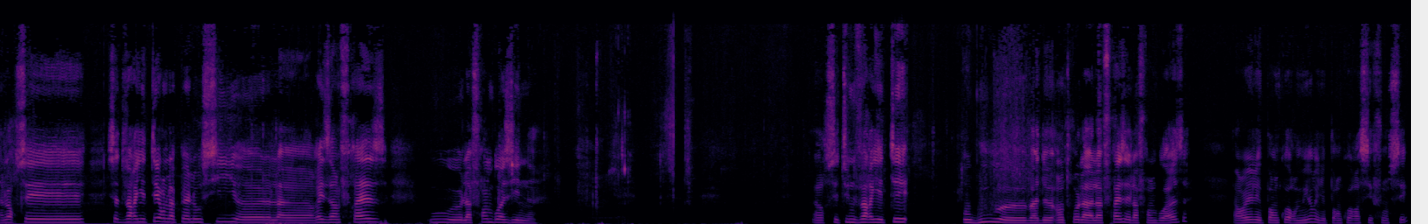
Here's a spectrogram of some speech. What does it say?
Alors cette variété, on l'appelle aussi la raisin fraise ou euh, la framboisine. Alors c'est une variété au goût euh, bah, entre la, fraise et la framboise. Alors il n'est pas encore mûr, il n'est pas encore assez foncé.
